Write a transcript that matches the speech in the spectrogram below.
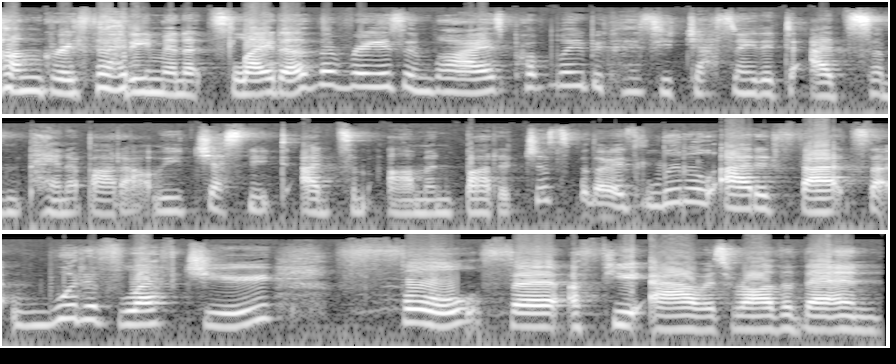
hungry 30 minutes later, the reason why is probably because you just needed to add some peanut butter or you just need to add some almond butter just for those little added fats that would have left you full for a few hours rather than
